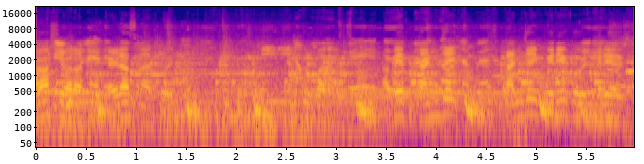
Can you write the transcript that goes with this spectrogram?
மகாசிவராத்திரி கைலாசநாதர் கோயில். பாருங்க. அப்படியே தஞ்சை தஞ்சை பெரிய கோவில் மாதிரியே இருக்கு.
